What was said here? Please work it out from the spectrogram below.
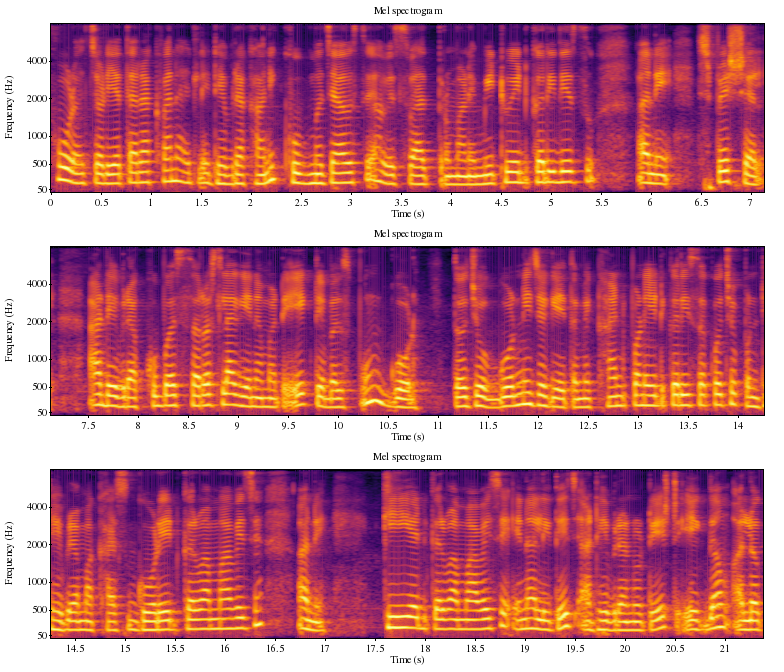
થોડા ચડિયાતા રાખવાના, એટલે ઢેબરા ખાવાની ખૂબ મજા આવશે. હવે સ્વાદ પ્રમાણે મીઠું એડ કરી દઈશું અને સ્પેશિયલ આ ઢેબરા ખૂબ જ સરસ લાગે, એના માટે એક ટેબલ સ્પૂન ગોળ તો જો ગોળની જગ્યાએ તમે ખાંડ પણ એડ કરી શકો છો, પણ ઢેબરામાં ખાસ ગોળ એડ કરવામાં આવે છે અને ઘી એડ કરવામાં આવે છે. એના લીધે જ આ ઢેબરાનો ટેસ્ટ એકદમ અલગ,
